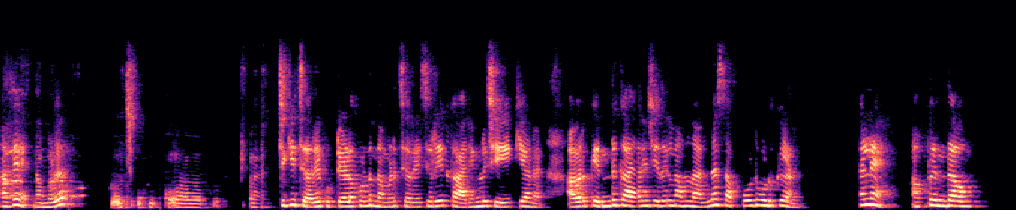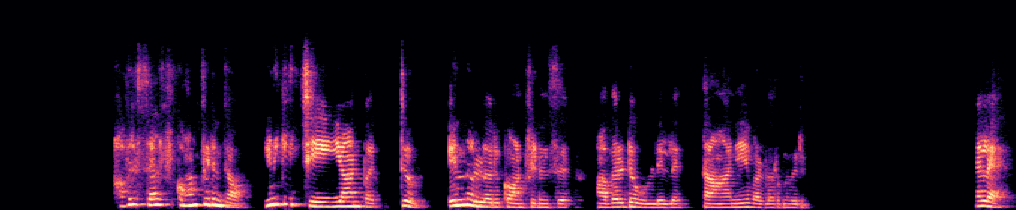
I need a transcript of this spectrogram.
അതെ നമ്മൾ ഒറ്റയ്ക്ക് ചെറിയ കുട്ടികളെ കൊണ്ട് നമ്മൾ ചെറിയ ചെറിയ കാര്യങ്ങൾ ചെയ്യിക്കുകയാണ്. അവർക്ക് എന്ത് കാര്യം ചെയ്താലും നമ്മൾ നല്ല സപ്പോർട്ട് കൊടുക്കുകയാണ്. അല്ലേ? അപ്പൊ എന്താവും? അവർ സെൽഫ് കോൺഫിഡന്റ് ആവും. എനിക്ക് ചെയ്യാൻ പറ്റും. എന്നുള്ള ഒരു കോൺഫിഡൻസ് അവരുടെ ഉള്ളിൽ താനേ വളർന്നു വരും. അല്ലേ?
